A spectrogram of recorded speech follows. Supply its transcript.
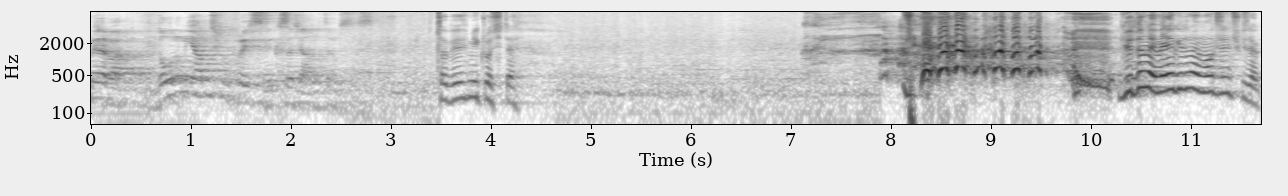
Merhaba. Doğru mu yanlış mı projesini kısaca anlatır mısınız? Tabii mikrosite. güldürmeyin, beni güldürmeyin. Bak çıkacak.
